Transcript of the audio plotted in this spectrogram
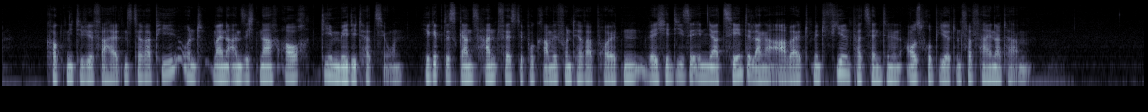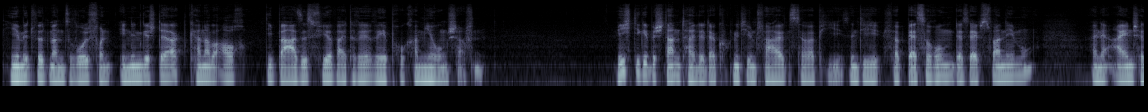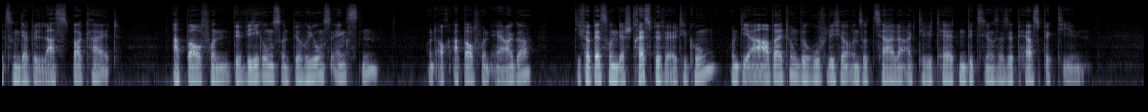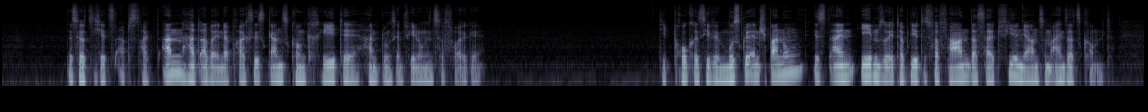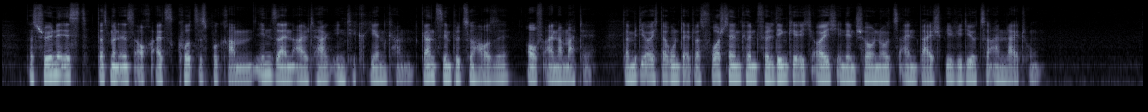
kognitive Verhaltenstherapie und meiner Ansicht nach auch die Meditation. Hier gibt es ganz handfeste Programme von Therapeuten, welche diese in jahrzehntelanger Arbeit mit vielen Patientinnen ausprobiert und verfeinert haben. Hiermit wird man sowohl von innen gestärkt, kann aber auch die Basis für weitere Reprogrammierung schaffen. Wichtige Bestandteile der kognitiven Verhaltenstherapie sind die Verbesserung der Selbstwahrnehmung, eine Einschätzung der Belastbarkeit, Abbau von Bewegungs- und Berührungsängsten, und auch Abbau von Ärger, die Verbesserung der Stressbewältigung und die Erarbeitung beruflicher und sozialer Aktivitäten bzw. Perspektiven. Das hört sich jetzt abstrakt an, hat aber in der Praxis ganz konkrete Handlungsempfehlungen zur Folge. Die progressive Muskelentspannung ist ein ebenso etabliertes Verfahren, das seit vielen Jahren zum Einsatz kommt. Das Schöne ist, dass man es auch als kurzes Programm in seinen Alltag integrieren kann, ganz simpel zu Hause auf einer Matte. Damit ihr euch darunter etwas vorstellen könnt, verlinke ich euch in den Show Notes ein Beispielvideo zur Anleitung.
